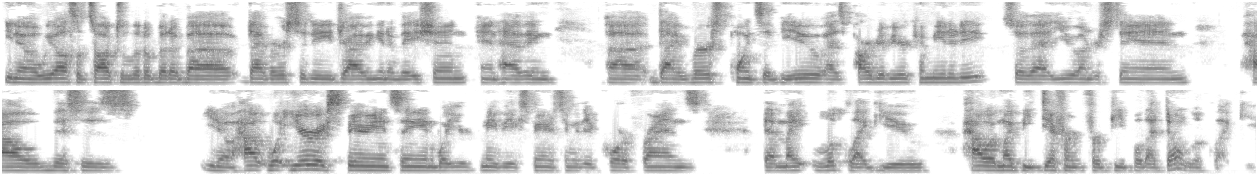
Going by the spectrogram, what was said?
you know, we also talked a little bit about diversity driving innovation and having uh, diverse points of view as part of your community, so that you understand how this is you know how what you're experiencing and what you're maybe experiencing with your core friends that might look like you how it might be different for people that don't look like you.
